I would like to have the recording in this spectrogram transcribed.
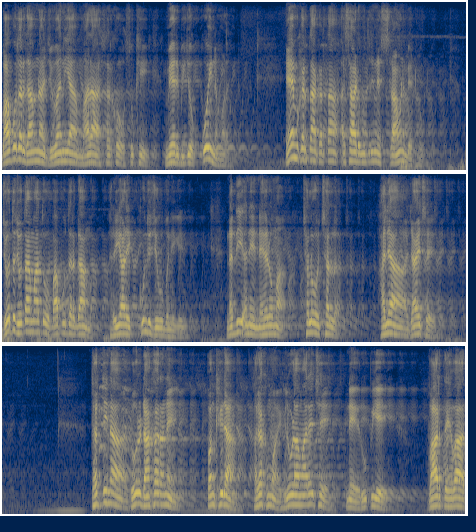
બાપોદર ગામના જુવાનિયા મારા સરખો સુખી મેર બીજો કોઈ ન મળે. એમ કરતા કરતા અષાઢ ઉતરીને શ્રાવણ બેઠો. જોત જોતામાં તો બાપુદર ગામ હરિયાળી કુંજ જેવું બની ગયું. નદી અને નહેરોમાં છલોછલ હાલ્યા જાય છે. ધરતીના ઢોર ઢાંખર અને પંખીડા હરખમાં હિલોળા મારે છે ને રૂપિયે વાર તહેવાર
